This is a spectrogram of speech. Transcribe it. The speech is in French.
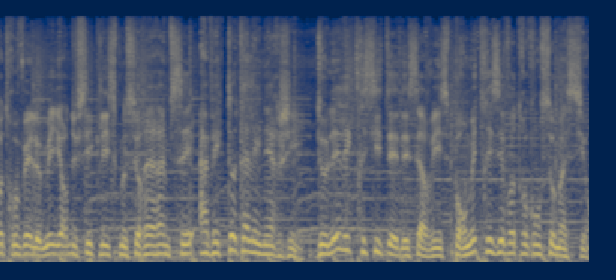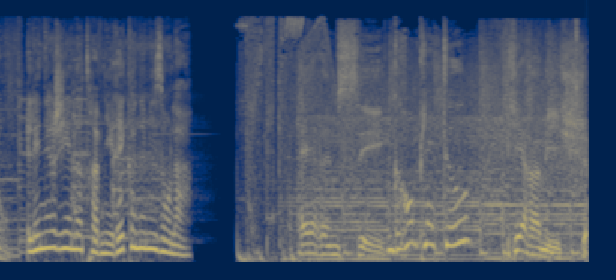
Retrouvez le meilleur du cyclisme sur RMC avec Total Énergie. De l'électricité et des services pour maîtriser votre consommation. L'énergie est notre avenir, économisons-la. RMC, Grand plateau, Pierre Amiche.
